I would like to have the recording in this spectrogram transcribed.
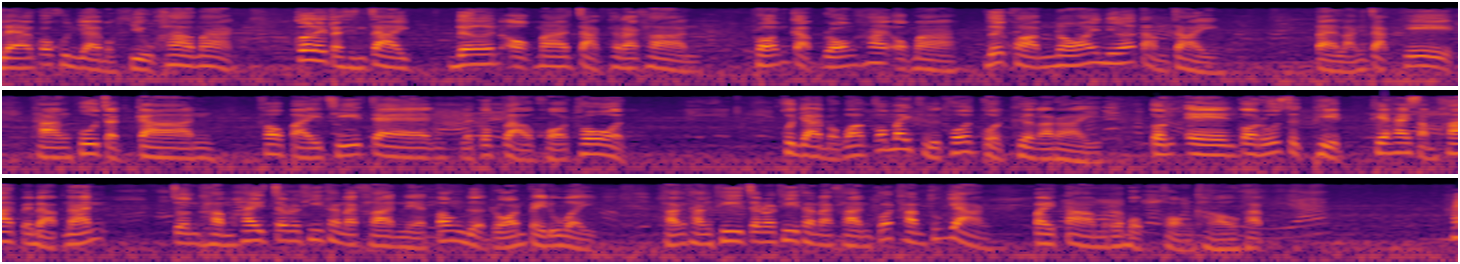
แล้วก็คุณยายบอกหิวข้าวมาก ก็เลยตัดสินใจเดินออกมาจากธนาคาร พร้อมกับร้องไห้ออกมาด้วยความน้อยเนื้อต่ำใจ แต่หลังจากที่ทางผู้จัดการเข้าไปชี้แจง แล้วก็กล่าวขอโทษ คุณยายบอกว่าก็ไม่ถือโทษกดเคืองอะไร ตนเองก็รู้สึกผิดที่ให้สัมภาษณ์ไปแบบนั้น จนทำให้เจ้าหน้าที่ธนาคารเนี่ยต้องเดือดร้อนไปด้วย ทั้งทั้งๆที่เจ้าหน้าที่ธนาคารก็ทำทุกอย่างไปตามระบบของเขาครับ ใคร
